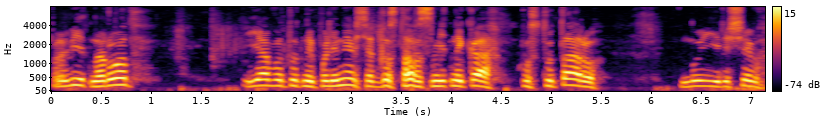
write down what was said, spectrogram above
Привіт, народ! Я от тут не полінився, достав смітника пусту тару. Ну і вирішив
